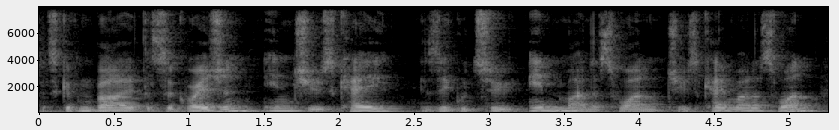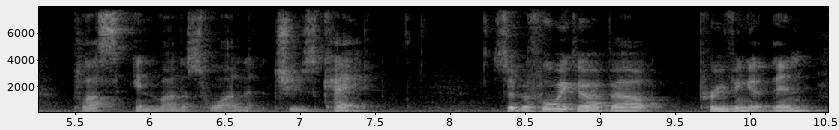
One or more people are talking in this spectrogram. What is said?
is given by this equation, n choose k is equal to n minus 1 choose k minus 1 plus n minus 1 choose k. So before we go about proving it then,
